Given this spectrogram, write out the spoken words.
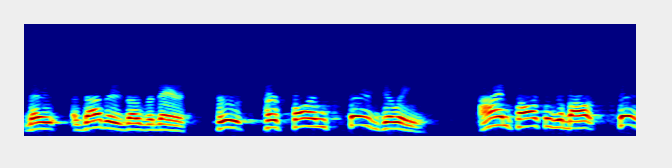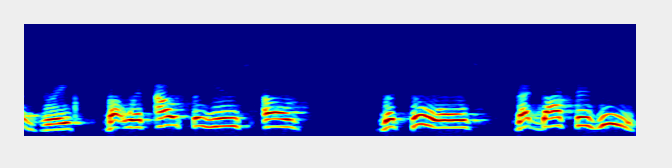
there's others over there, who perform surgery. I'm talking about surgery, but without the use of the tools that doctors use.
